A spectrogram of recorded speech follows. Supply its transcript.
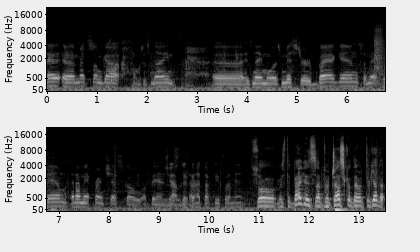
Uh, uh, met some guy. What was his name? Uh, his name was Mr. Baggins. I met him, and I met Francesco up in Chester, can I talk to you for a minute? So, Mr. Baggins and Francesco, they were together.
